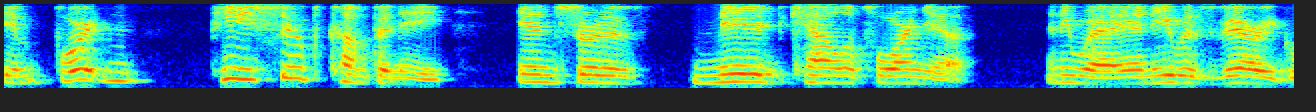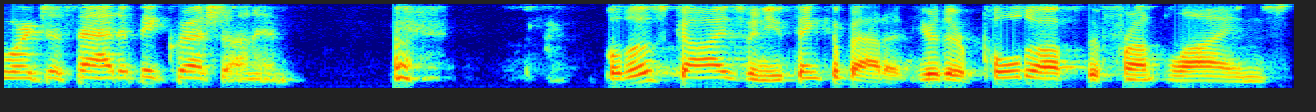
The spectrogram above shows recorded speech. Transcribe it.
important pea soup company in sort of mid California. Anyway, and he was very gorgeous. I had a big crush on him. Well, those guys, when you think about it, here they're pulled off the front lines,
